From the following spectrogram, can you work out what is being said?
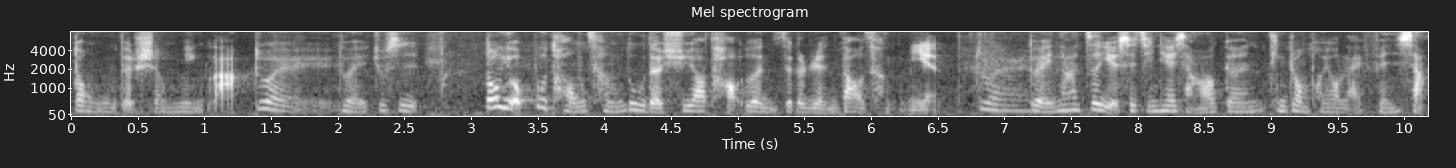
动物的生命啦。对对，就是都有不同程度的需要讨论这个人道层面。对对，那这也是今天想要跟听众朋友来分享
